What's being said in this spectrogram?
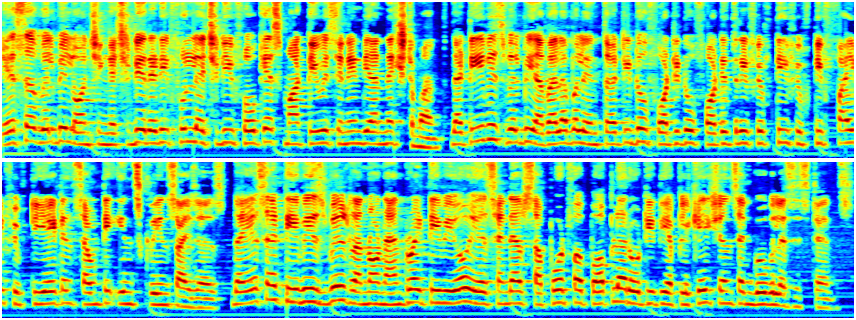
Acer will be launching HD ready full HD 4K smart TVs in India next month. The TVs will be available in 32, 42, 43, 50, 55, 58 and 70 inch screen sizes. The Acer TVs will run on Android TV OS and have support for popular OTT applications and Google Assistants.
